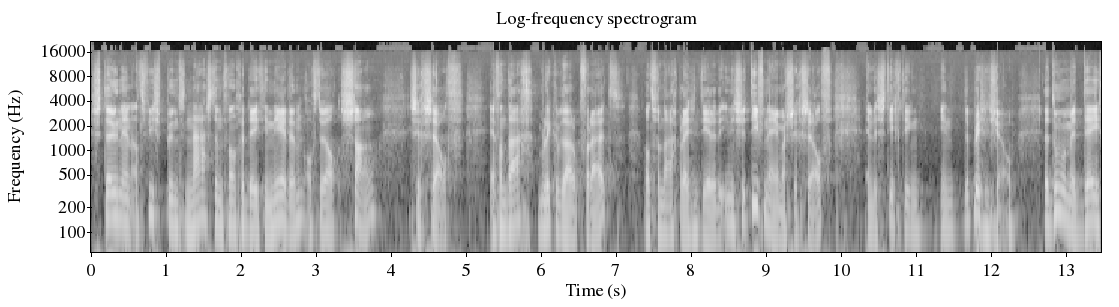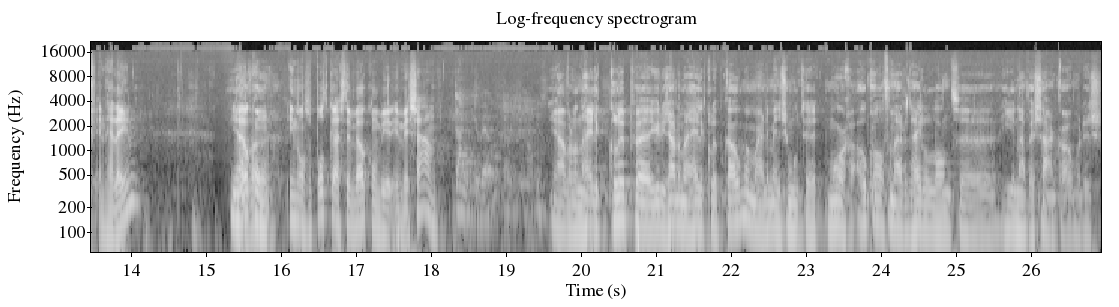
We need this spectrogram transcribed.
Steun en Adviespunt Naasten van Gedetineerden, oftewel SANG, zichzelf. En vandaag blikken we daarop vooruit, want vandaag presenteren de initiatiefnemers zichzelf en de stichting in de Prison Show. Dat doen we met Dave en Helene. Ja, welkom we- in onze podcast en welkom weer in Westzaan. Dankjewel. Ja, we een hele club. eh, jullie zouden met een hele club komen, maar de mensen moeten morgen ook al vanuit het hele land eh, hier naar Westzaan komen. Dus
